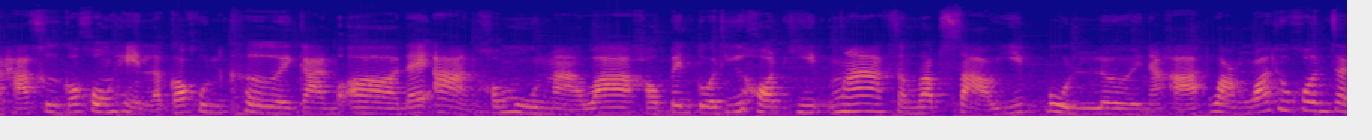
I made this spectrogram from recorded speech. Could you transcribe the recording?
นะคะ คือก็คงเห็นแล้วก็คุ้นเคยกันได้อ่านข้อมูลมาว่าเขาเป็นตัวที่ฮอตฮิตมากสำหรับสาวญี่ปุ่นเลยนะคะ หวังว่าทุกคนจะ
